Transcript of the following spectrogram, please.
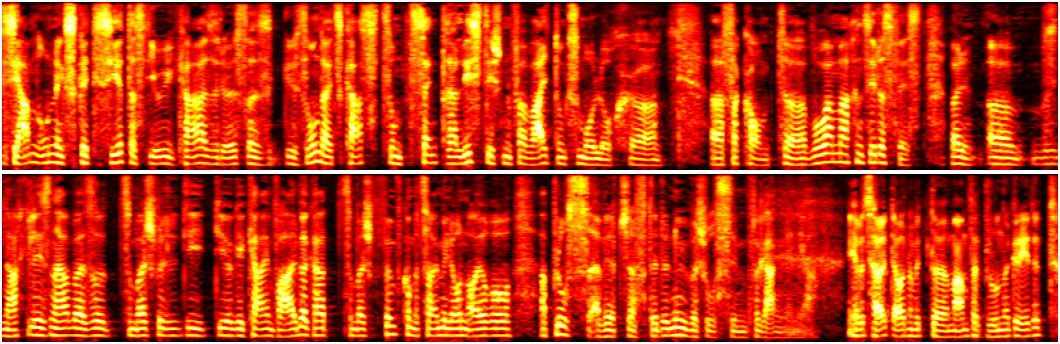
Sie haben unlängst kritisiert, dass die ÖGK, also die Österreichische Gesundheitskasse, zum zentralistischen Verwaltungsmoloch äh, äh, verkommt. Woran machen Sie das fest? Weil, was ich nachgelesen habe, also zum Beispiel die, die ÖGK in Vorarlberg hat zum Beispiel 5,2 Millionen Euro Plus erwirtschaftet, einen Überschuss im vergangenen Jahr. Ich habe jetzt heute auch noch mit Manfred Brunner geredet,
